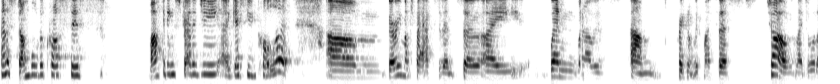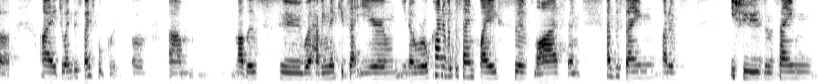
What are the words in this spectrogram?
kind of stumbled across this marketing strategy, I guess you'd call it, um, very much by accident. So I, when when I was um, pregnant with my first child, with my daughter, I joined this Facebook group of um, mothers who were having their kids that year, and you know we're all kind of at the same place of life and had the same kind of issues and the same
